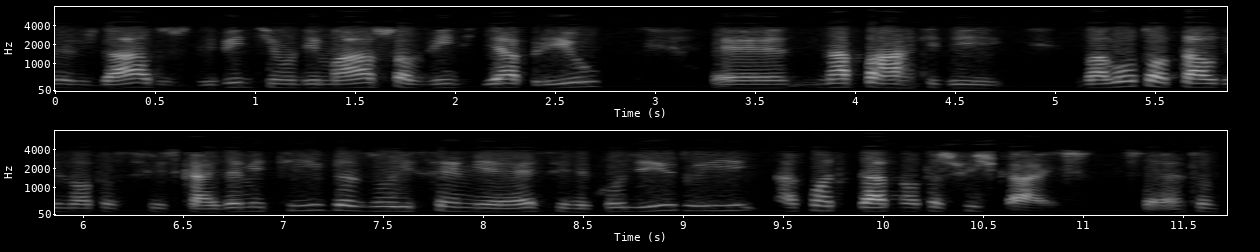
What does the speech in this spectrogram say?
os dados de 21 de março a 20 de abril, é, na parte de valor total de notas fiscais emitidas, o ICMS recolhido e a quantidade de notas fiscais, certo?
